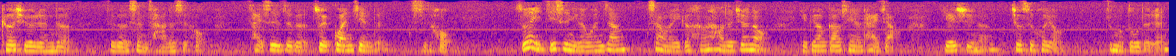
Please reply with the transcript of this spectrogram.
科学人的这个审查的时候，才是这个最关键的时候。所以，即使你的文章上了一个很好的 journal，也不要高兴的太早。也许呢，就是会有这么多的人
